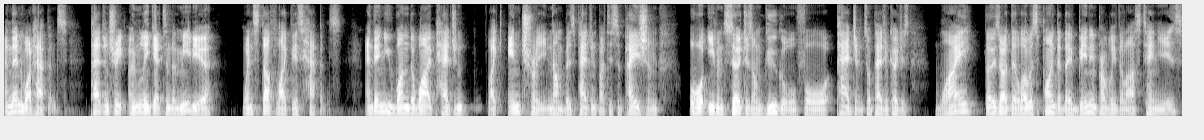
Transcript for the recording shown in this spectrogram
And then what happens? Pageantry only gets in the media when stuff like this happens. And then you wonder why pageant like entry numbers, pageant participation, or even searches on Google for pageants or pageant coaches, why those are at the lowest point that they've been in probably the last 10 years.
